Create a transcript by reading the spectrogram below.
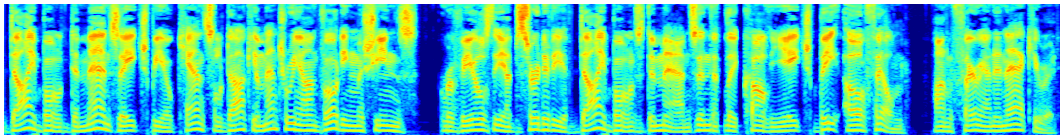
Diebold Demands HBO Cancel Documentary on Voting Machines, reveals the absurdity of Diebold's demands in that they call the HBO film unfair and inaccurate,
